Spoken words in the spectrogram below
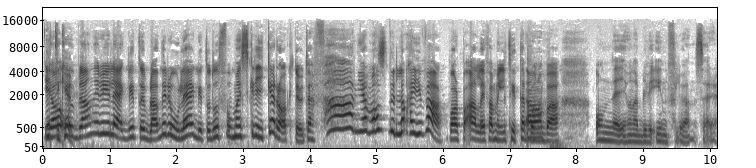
Jättekul. Ja, och ibland är det ju lägligt och ibland är det olägligt och då får man skrika rakt ut. Fan, jag måste lajva! Varpå alla i familjen tittar på ja. honom och bara, åh nej, hon har blivit influencer.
